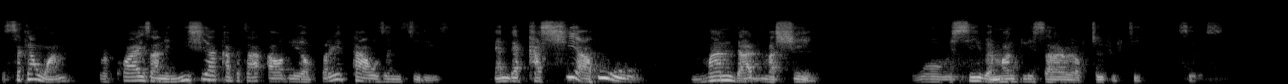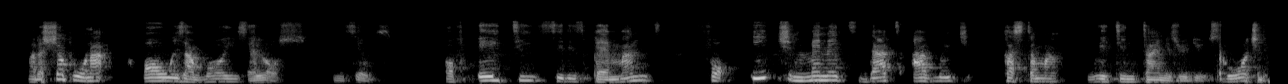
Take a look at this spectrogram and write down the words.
The second one requires an initial capital outlay of 3,000 cedis, and the cashier who man that machine will receive a monthly salary of 250 cedis. Now the shop owner always avoids a loss in sales of 80 cedis per month for each minute that average customer waiting time is reduced. So watch it.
